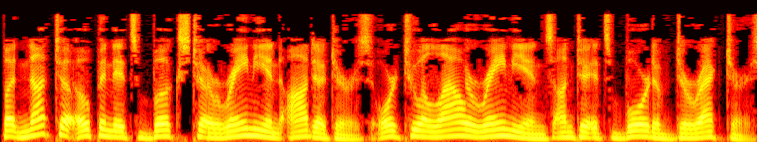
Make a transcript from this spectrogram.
but not to open its books to Iranian auditors or to allow Iranians onto its board of directors.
